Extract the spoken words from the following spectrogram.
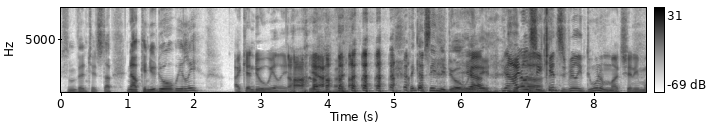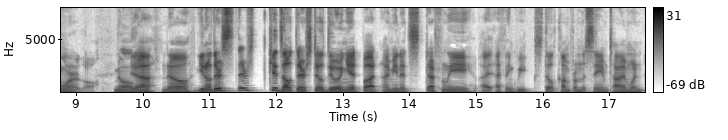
some vintage stuff. Now, can you do a wheelie? I can do a wheelie. yeah. I think I've seen you do a wheelie. Yeah, I don't see kids really doing them much anymore, though. No. Yeah, no, you know, there's there's kids out there still doing it, but I mean, it's definitely. I, I think we still come from the same time when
